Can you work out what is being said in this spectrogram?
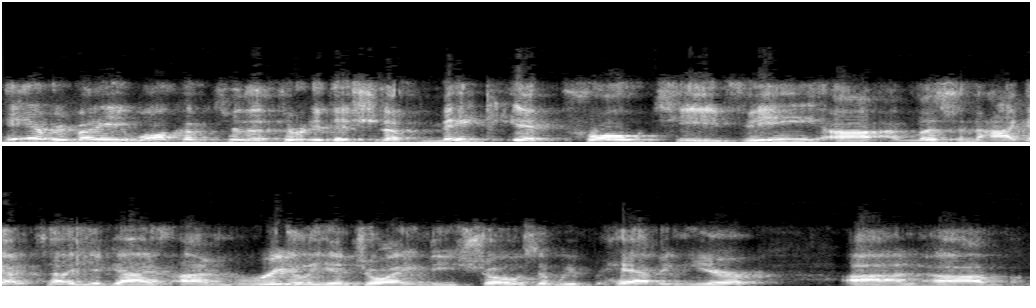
Hey, everybody, welcome to the third edition of Make It Pro TV. Uh, listen, I got to tell you guys, I'm really enjoying these shows that we're having here on, um,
